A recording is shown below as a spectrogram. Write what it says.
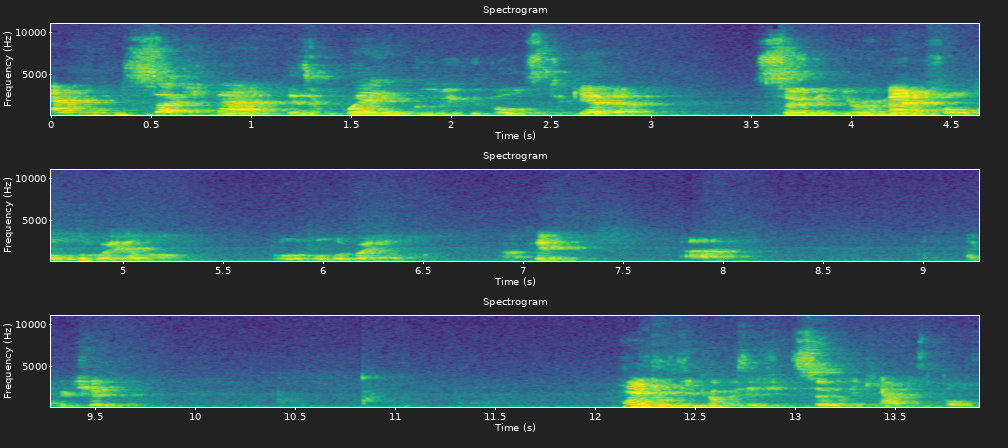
and such that there's a way of gluing the balls together so that you're a manifold all the way along, all, all the way along. Okay? Uh, I could show you. Handle decomposition certainly count as ball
